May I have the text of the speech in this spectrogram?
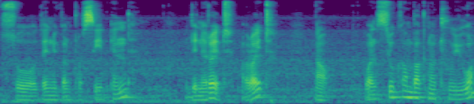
So then you can proceed and generate all right? Now once you come back now to your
